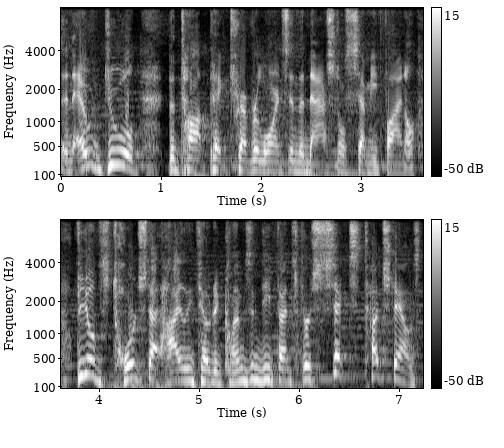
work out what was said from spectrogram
and outdueled the top pick Trevor Lawrence in the national semifinal. Fields torched that highly touted Clemson defense for six touchdowns.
